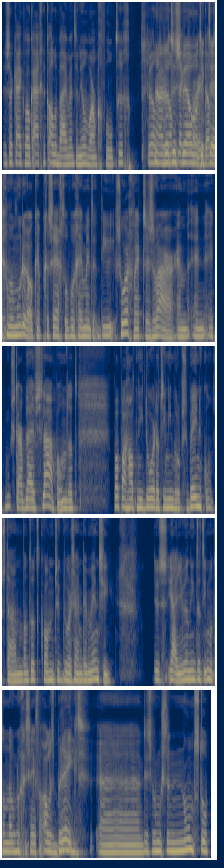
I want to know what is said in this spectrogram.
Dus daar kijken we ook eigenlijk allebei met een heel warm gevoel op terug. Terwijl Nou, dat is wel wat ik tegen mijn moeder ook heb gezegd. Op een gegeven moment, die zorg werd te zwaar. En, en ik moest daar blijven slapen. Omdat papa had niet door dat hij niet meer op zijn benen kon staan. Want dat kwam natuurlijk door zijn dementie. Dus ja, je wil niet dat iemand dan ook nog eens even alles breekt. Eh, dus we moesten non-stop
